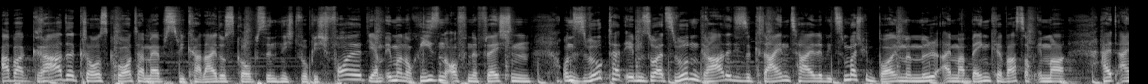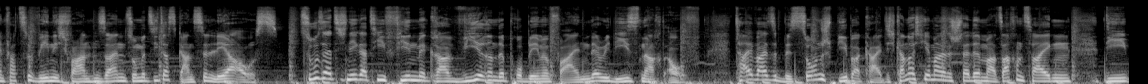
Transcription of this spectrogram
aber gerade Close-Quarter-Maps wie Kaleidoskop sind nicht wirklich voll, die haben immer noch riesen offene Flächen und es wirkt halt eben so, als würden gerade diese kleinen Teile wie zum Beispiel Bäume, Mülleimer, Bänke, was auch immer, halt einfach zu wenig vorhanden sein, somit sieht das Ganze leer aus. Zusätzlich negativ fielen mir gravierende Probleme vor allem in der Release-Nacht auf. Teilweise bis zur Unspielbarkeit. Ich kann euch hier mal an der Stelle mal Sachen zeigen, die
